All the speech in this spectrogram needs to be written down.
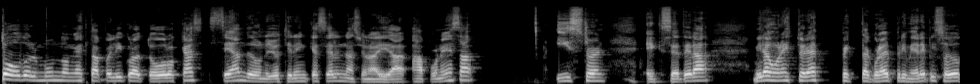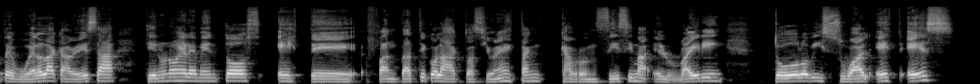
todo el mundo en esta película, todos los cast, sean de donde ellos tienen que ser nacionalidad japonesa, Eastern, etcétera. Mira, es una historia espectacular. El primer episodio te vuela la cabeza. Tiene unos elementos este, fantásticos. Las actuaciones están cabroncísimas. El writing. todo lo visual. Es, es,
